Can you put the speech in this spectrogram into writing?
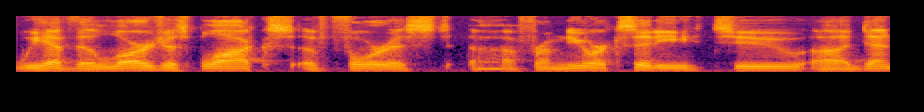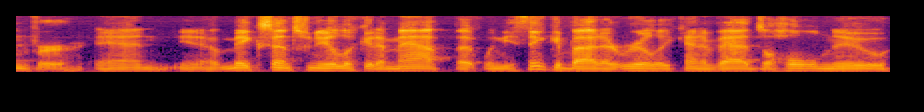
we have the largest blocks of forest uh, from New York City to uh, Denver. And you know, it makes sense when you look at a map, but when you think about it, it really kind of adds a whole new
